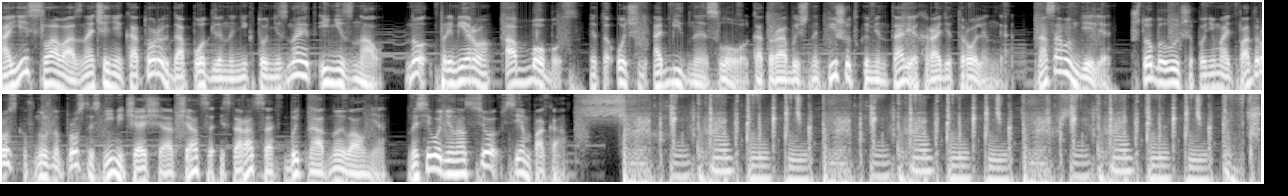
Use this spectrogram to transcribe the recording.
А есть слова, значение которых доподлинно никто не знает и не знал. Ну, к примеру, «абобус» — это очень обидное слово, которое обычно пишут в комментариях ради троллинга. На самом деле, чтобы лучше понимать подростков, нужно просто с ними чаще общаться и стараться быть на одной волне. На сегодня у нас все. Всем пока. Thank.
